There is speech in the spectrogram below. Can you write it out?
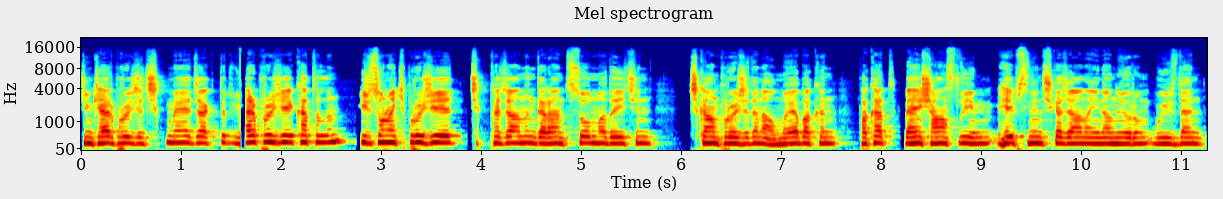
Çünkü her proje çıkmayacaktır. Her projeye katılın. Bir sonraki projeye çıkacağının garantisi olmadığı için çıkan projeden almaya bakın. Fakat ben şanslıyım. Hepsinin çıkacağına inanıyorum. Bu yüzden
